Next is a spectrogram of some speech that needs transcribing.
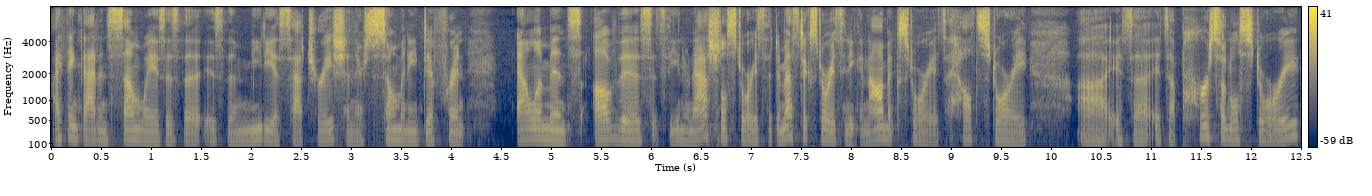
I think that in some ways is the is the media saturation. There's so many different elements of this. It's the international story, it's the domestic story, it's an economic story, it's a health story. Uh, it's a it's a personal story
